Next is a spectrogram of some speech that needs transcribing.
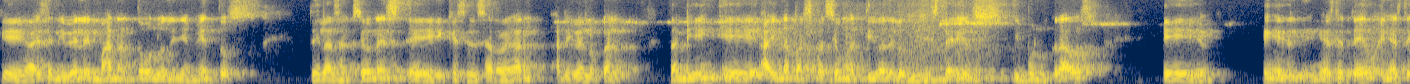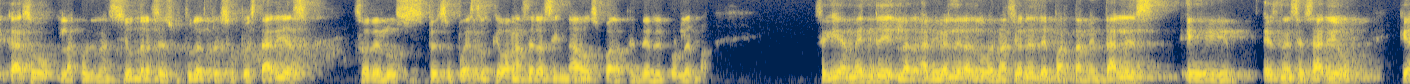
que a ese nivel emanan todos los lineamientos de las acciones eh, que se desarrollarán a nivel local. También hay una participación activa de los ministerios involucrados. Eh, en, este tema, en este caso, la coordinación de las estructuras presupuestarias sobre los presupuestos que van a ser asignados para atender el problema. Seguidamente, a nivel de las gobernaciones departamentales, eh, es necesario que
